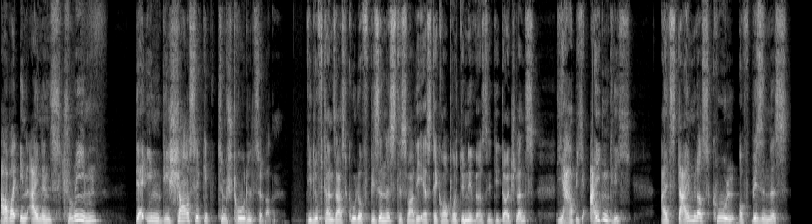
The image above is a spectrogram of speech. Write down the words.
aber in einen Stream, der ihnen die Chance gibt, zum Strudel zu werden. Die Lufthansa School of Business, das war die erste Corporate University Deutschlands, die habe ich eigentlich als Daimler School of Business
